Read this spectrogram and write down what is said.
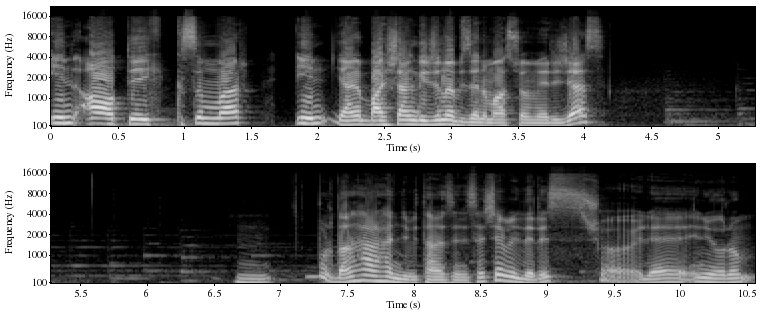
in out diye iki kısım var. In yani başlangıcına biz animasyon vereceğiz. Hmm, Buradan herhangi bir tanesini seçebiliriz. Şöyle iniyorum.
